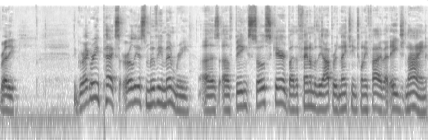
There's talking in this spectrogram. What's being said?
ready. Gregory Peck's earliest movie memory is of being so scared by the Phantom of the Opera in 1925 at age nine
